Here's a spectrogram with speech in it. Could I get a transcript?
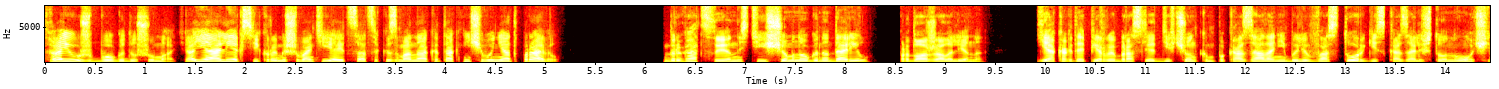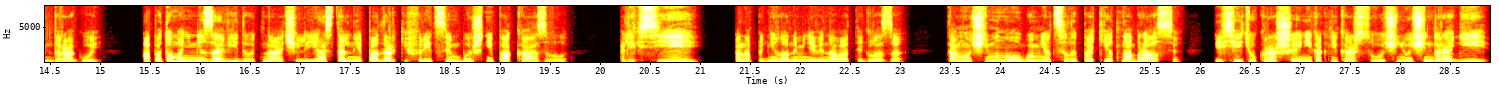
Твою ж бога душу мать. А я, Алексей, кроме шавантья и цацик из Монако, так ничего не отправил. Драгоценности еще много надарил, продолжала Лена. Я, когда первый браслет девчонкам показал, они были в восторге и сказали, что он очень дорогой. А потом они мне завидовать начали, я остальные подарки фрица им больше не показывала. «Алексей!» — она подняла на меня виноватые глаза. «Там очень много, у меня целый пакет набрался. И все эти украшения, как мне кажется, очень-очень дорогие».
